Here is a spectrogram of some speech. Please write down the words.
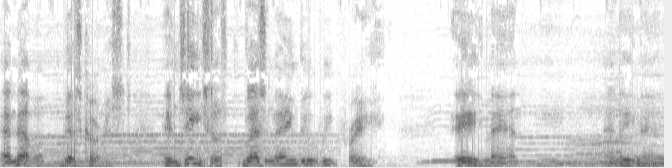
and never discouraged. In Jesus' blessed name do we pray. Amen and amen.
